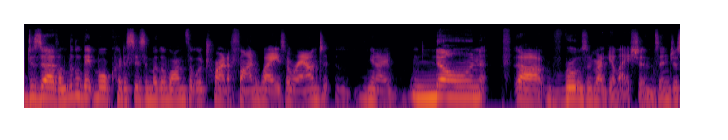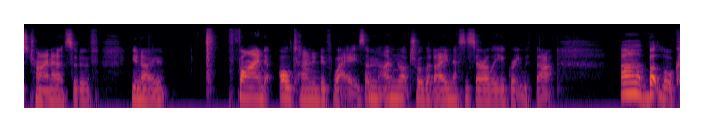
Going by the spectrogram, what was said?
deserve a little bit more criticism are the ones that were trying to find ways around, you know, known uh, rules and regulations and just trying to sort of, you know, find alternative ways. I'm, I'm not sure that I necessarily agree with that. Uh, but look,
